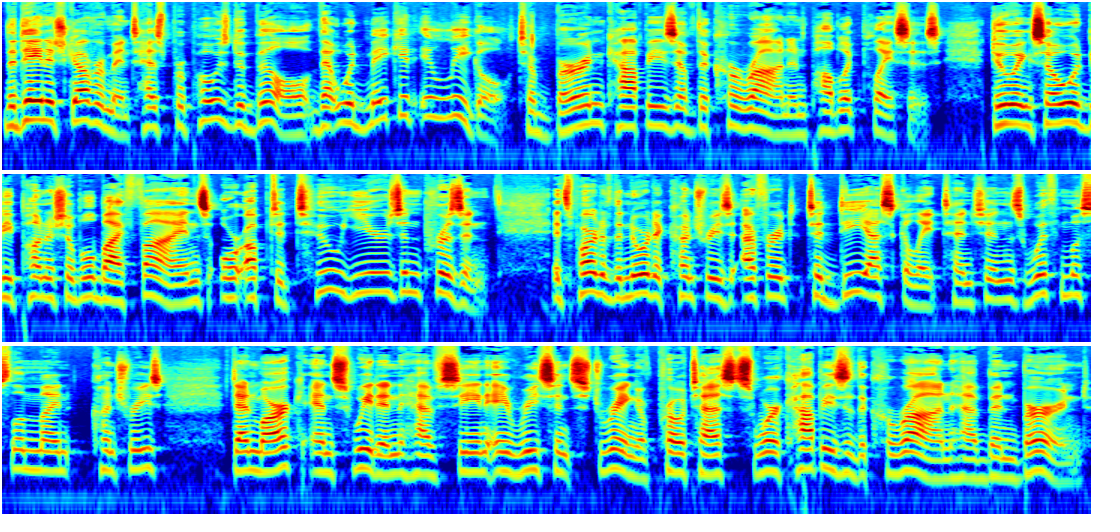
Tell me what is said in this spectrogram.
The Danish government has proposed a bill that would make it illegal to burn copies of the Quran in public places. Doing so would be punishable by fines or up to two years in prison. It's part of the Nordic countries' effort to de escalate tensions with Muslim countries. Denmark and Sweden have seen a recent string of protests where copies of the Quran have been burned.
